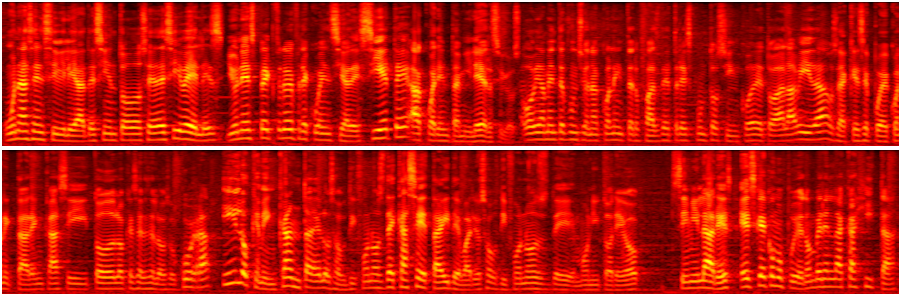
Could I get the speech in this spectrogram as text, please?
una sensibilidad de 112 decibeles y un espectro de frecuencia de 7 a 40 mil hercios. Obviamente funciona con la interfaz de 3.5 de toda la vida, o sea que se puede conectar en casi todo lo que se les ocurra. Y lo que me encanta de los audífonos de caseta y de varios audífonos de monitoreo similares es que como pudieron ver en la cajita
